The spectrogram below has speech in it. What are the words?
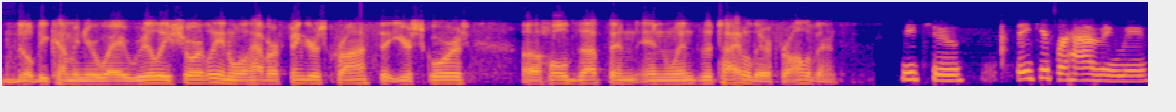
that'll be coming your way really shortly. And we'll have our fingers crossed that your score uh, holds up and, and wins the title there for all events. Me too. Thank you for having me.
